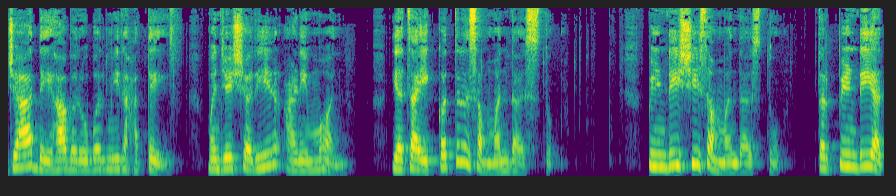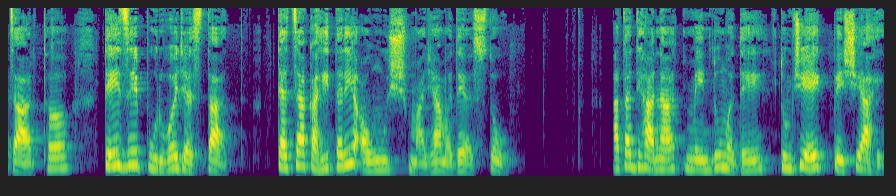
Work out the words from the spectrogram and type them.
ज्या देहाबरोबर मी राहते म्हणजे शरीर आणि मन याचा एकत्र संबंध असतो. पिंडीशी संबंध असतो. तर पिंडी याचा अर्थ ते जे पूर्वज असतात त्याचा काहीतरी अंश माझ्यामध्ये असतो. आता ध्यानात मेंदूमध्ये तुमची एक पेशी आहे.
